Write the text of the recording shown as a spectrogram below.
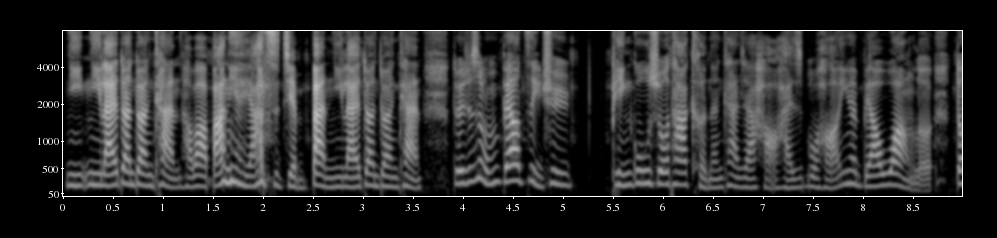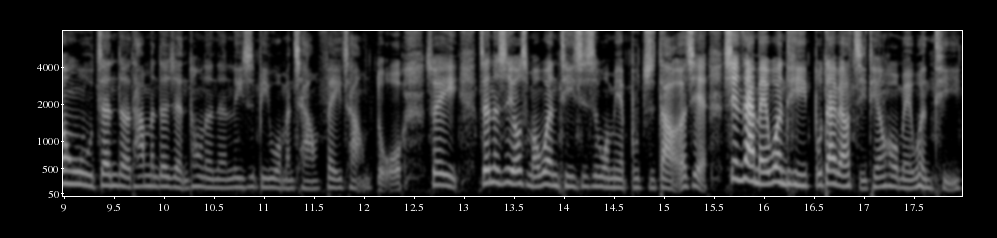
你你来断断看好不好？把你的牙齿减半，你来断断看。对，就是我们不要自己去。评估说它可能看起来好还是不好，因为不要忘了，动物真的它们的忍痛的能力是比我们强非常多，所以真的是有什么问题，其实我们也不知道。而且现在没问题，不代表几天后没问题，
